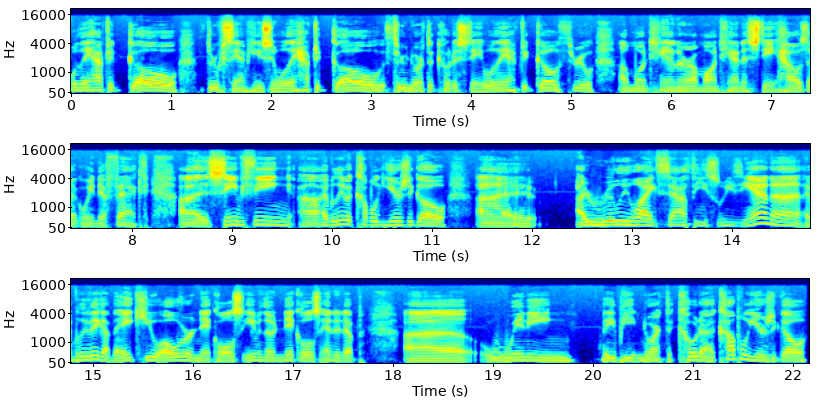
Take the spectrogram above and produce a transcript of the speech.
Will they have to go through Sam Houston? Will they have to go through North Dakota State? Will they have to go through a Montana or a Montana State? How is that going to affect? Uh, same thing, uh, I believe a couple years ago. Uh, I really like Southeast Louisiana. I believe they got the AQ over Nicholls, even though Nicholls ended up uh, winning they beat North Dakota a couple years ago.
